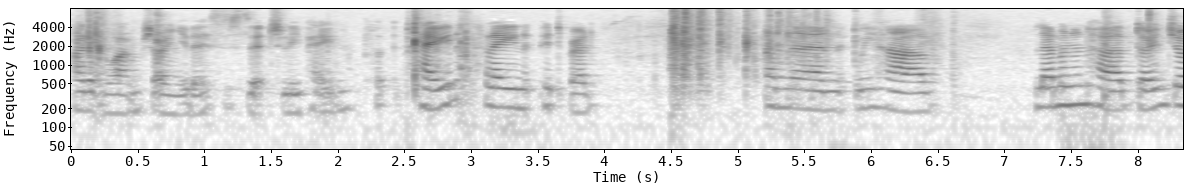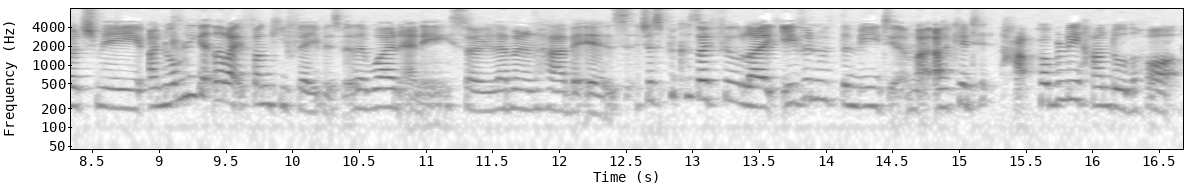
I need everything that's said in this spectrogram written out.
I don't know why I'm showing you this. It's literally plain, plain, plain pita bread. And then we have lemon and herb don't judge me. I normally get the like funky flavors but there weren't any so lemon and herb it is. Just because i feel like even with the medium like i could ha probably handle the hot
